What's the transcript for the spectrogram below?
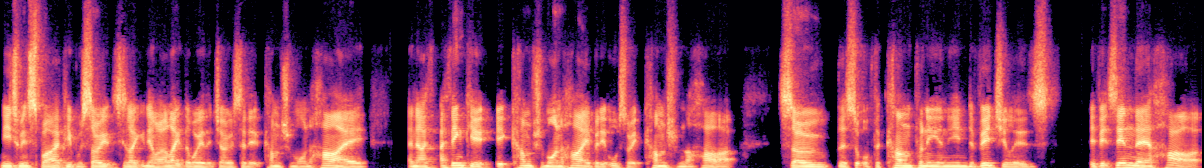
Need to inspire people. So it's like you know, I like the way that Joe said it comes from on high, and I, I think it it comes from on high, but it also it comes from the heart. So the sort of the company and the individual is if it's in their heart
